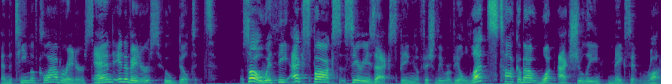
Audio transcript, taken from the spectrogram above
and the team of collaborators and innovators who built it. So, with the Xbox Series X being officially revealed, let's talk about what actually makes it run.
